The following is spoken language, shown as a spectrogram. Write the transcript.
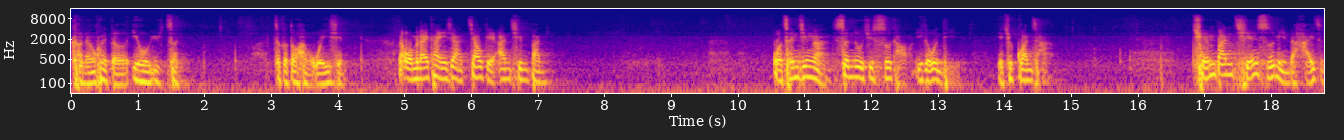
可能会得忧郁症，这个都很危险。那我们来看一下，交给安亲班。我曾经啊，深入去思考一个问题。也去观察，全班前十名的孩子，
